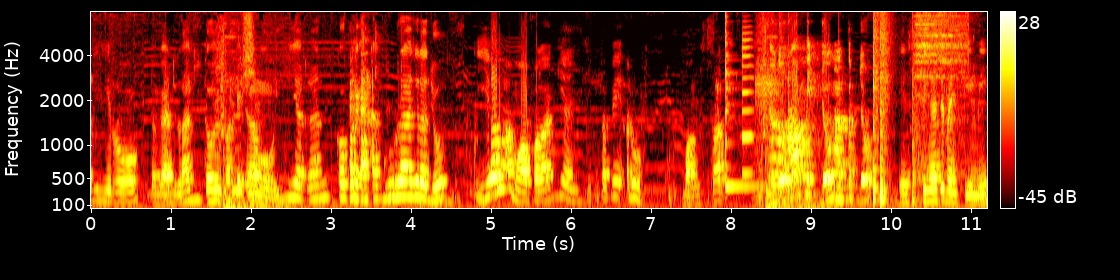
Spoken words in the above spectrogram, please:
lagi hero, udah gak ada lagi kau yang pakai kamu. Iya kan, kau pakai Kagura aja lah Jo. Iyalah mau apa lagi anjing, tapi aduh bangsat. Jodoh ramit Jo mantep Jo Insting aja main Kimi.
